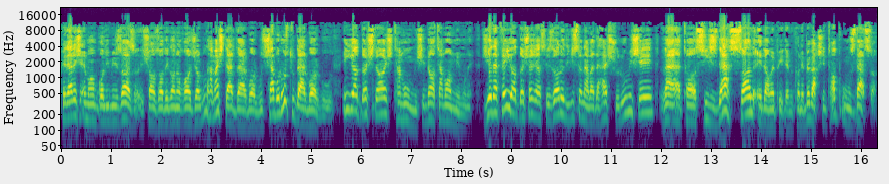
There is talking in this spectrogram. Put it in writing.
پدرش امام قلی میرزا از شاهزادگان قاجار بود همش در دربار بود. شب و روز تو دربار بود. این یادداشتاش تموم میشه ناتمام میمونه. یه دفعه یادداشتاش از 1298 شروع میشه و تا 13 سال ادامه پیدا می‌کنه. ببخشید تا 15 سال.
